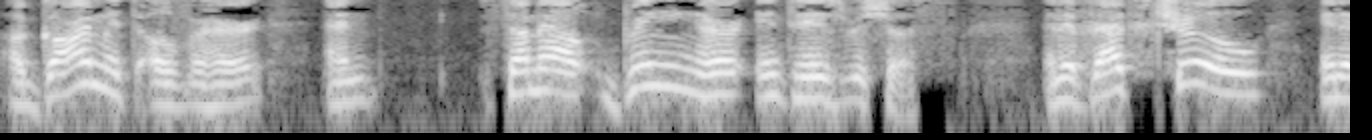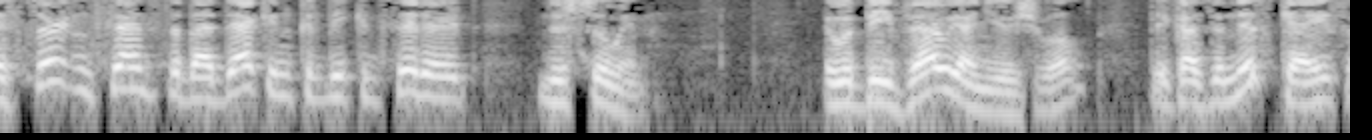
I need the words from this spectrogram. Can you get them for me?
a garment over her and somehow bringing her into his rishus. And if that's true, in a certain sense, the Badekin could be considered Nusuin. It would be very unusual, because in this case,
